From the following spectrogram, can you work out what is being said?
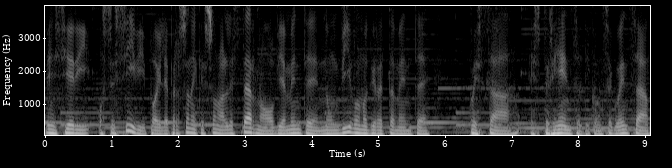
pensieri ossessivi. Poi le persone che sono all'esterno ovviamente non vivono direttamente questa esperienza, di conseguenza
